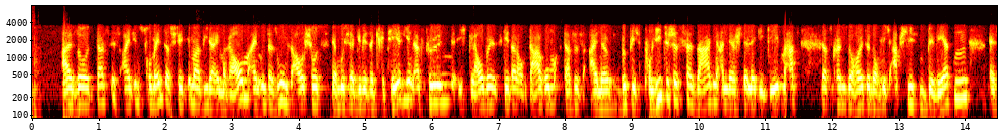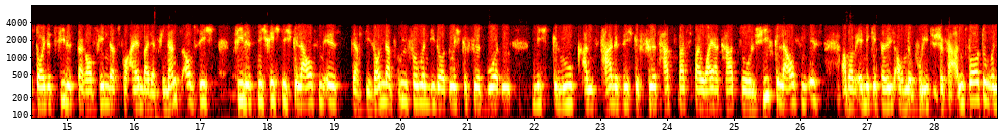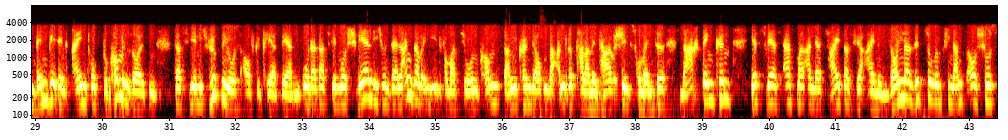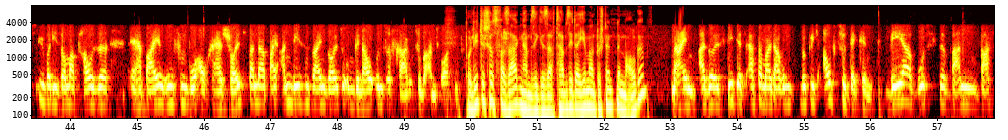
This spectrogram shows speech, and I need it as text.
Also das ist ein Instrument, das steht immer wieder im Raum. Ein Untersuchungsausschuss, der muss ja gewisse Kriterien erfüllen. Ich glaube, es geht dann auch darum, dass es ein wirklich politisches Versagen an der Stelle gegeben hat. Das können wir heute noch nicht abschließend bewerten. Es deutet vieles darauf hin, dass vor allem bei der Finanzaufsicht vieles nicht richtig gelaufen ist, dass die Sonderprüfungen, die dort durchgeführt wurden, nicht genug ans Tageslicht geführt hat, was bei Wirecard so schiefgelaufen ist. Aber am Ende geht es natürlich auch um eine politische Verantwortung. Und wenn wir den Eindruck bekommen sollten, dass wir nicht lückenlos aufgeklärt werden oder dass wir nur schwerlich und sehr langsam in die Informationen kommen, dann können wir auch über andere parlamentarische Instrumente nachdenken. Jetzt wäre es erstmal an der Zeit, dass wir eine Sondersitzung im Finanzausschuss über die Sommerpause herbeirufen, wo auch Herr Scholz dann dabei anwesend sein sollte, um genau unsere Fragen zu beantworten. Politisches Versagen haben Sie gesagt. Haben Sie da jemand bestimmten im Auge? Nein, also es geht jetzt erst einmal darum, wirklich aufzudecken, wer wusste wann was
